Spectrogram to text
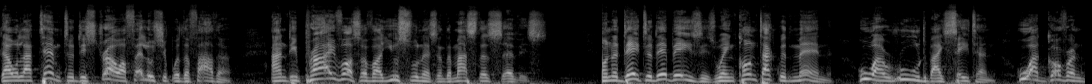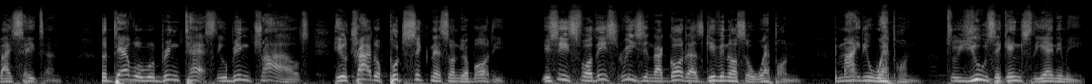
that will attempt to destroy our fellowship with the Father and deprive us of our usefulness in the Master's service. On a day to day basis, we're in contact with men who are ruled by Satan, who are governed by Satan. The devil will bring tests, he'll bring trials, he'll try to put sickness on your body. You see, it's for this reason that God has given us a weapon, a mighty weapon to use against the enemy.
